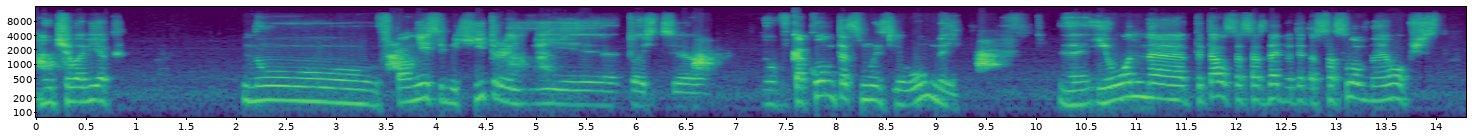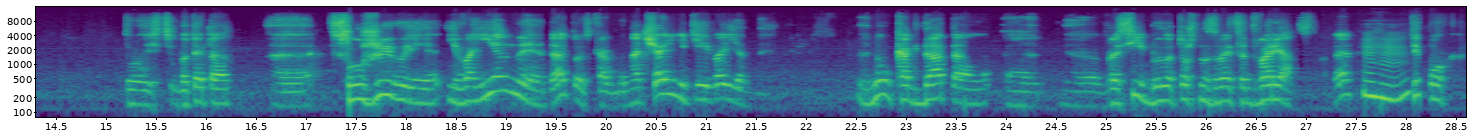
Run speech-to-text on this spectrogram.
ну, человек ну, вполне себе хитрый и, то есть, э, ну, в каком-то смысле умный. Э, и он э, пытался создать вот это сословное общество. То есть вот это служивые и военные, да, то есть как бы начальники и военные. Ну, когда-то Э, в России было то, что называется дворянство. Да? Угу. Ты мог,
